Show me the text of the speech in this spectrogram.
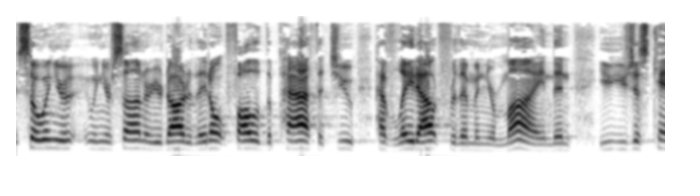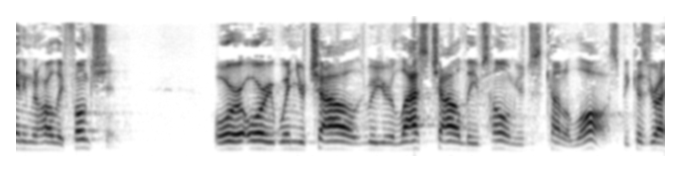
So when your, when your son or your daughter, they don't follow the path that you have laid out for them in your mind, then you, you just can't even hardly function. Or, or when your child, when your last child leaves home, you're just kind of lost because your,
